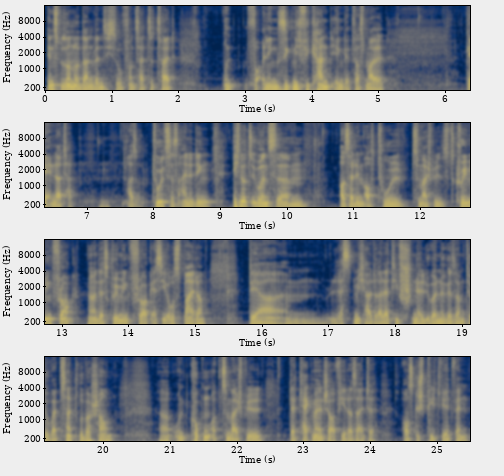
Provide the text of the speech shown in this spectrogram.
Insbesondere dann, wenn sich so von Zeit zu Zeit und vor allen Dingen signifikant irgendetwas mal geändert hat. Also Tools, das eine Ding. Ich nutze übrigens ähm, außerdem auch Tool, zum Beispiel Screaming Frog, ja, der Screaming Frog SEO Spider. Der ähm, lässt mich halt relativ schnell über eine gesamte Website drüber schauen äh, und gucken, ob zum Beispiel der Tag Manager auf jeder Seite ausgespielt wird, wenn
